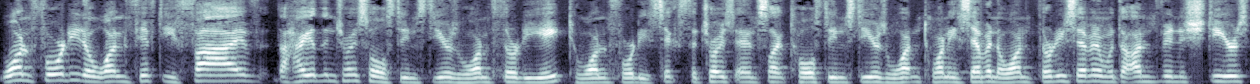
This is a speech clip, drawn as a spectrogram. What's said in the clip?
140 to 155. The higher than choice Holstein steers 138 to 146. The choice and select Holstein steers 127 to 137 with the unfinished steers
